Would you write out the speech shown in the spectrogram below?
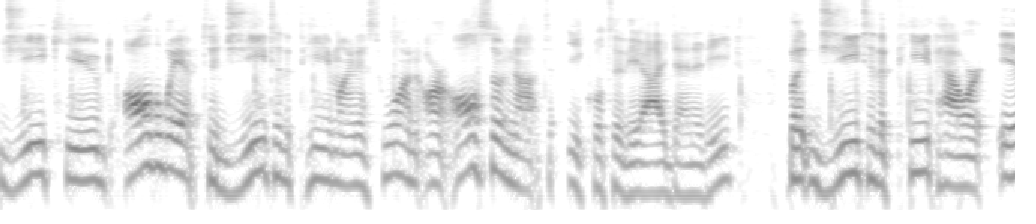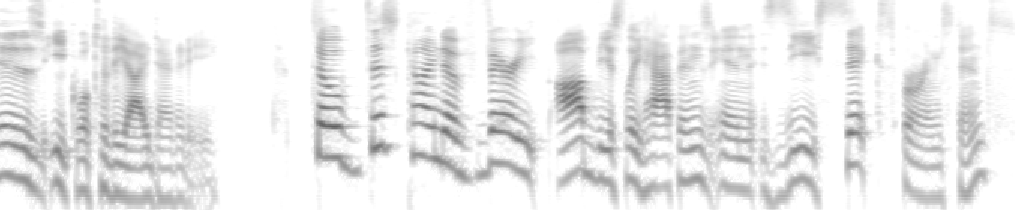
g cubed, all the way up to g to the p minus 1 are also not equal to the identity, but g to the p power is equal to the identity. So this kind of very obviously happens in Z6, for instance.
